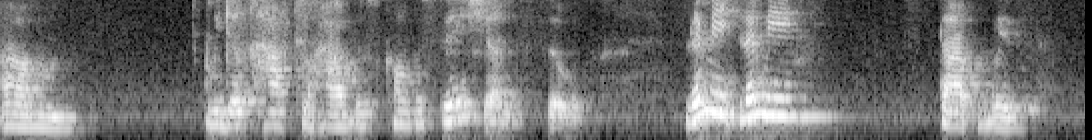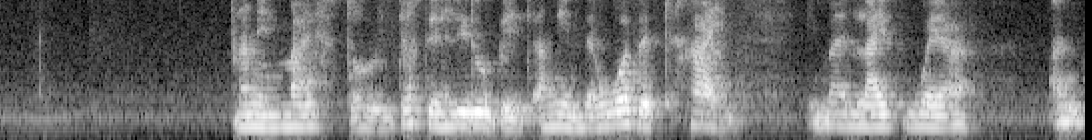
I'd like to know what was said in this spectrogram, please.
um, we just have to have those conversations. So let me let me start with I mean my story, just a little bit. I mean, there was a time in my life where and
